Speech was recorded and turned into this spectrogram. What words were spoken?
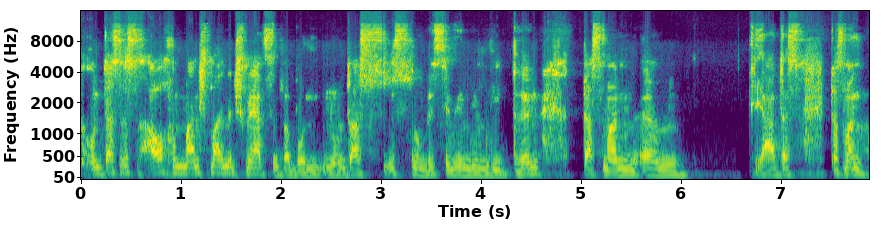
und das ist auch manchmal mit Schmerzen verbunden. Und das ist so ein bisschen in dem Lied drin, dass man, ähm, ja, dass, dass man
